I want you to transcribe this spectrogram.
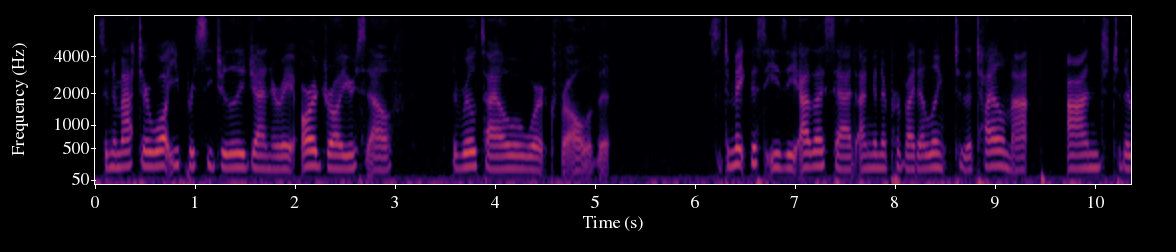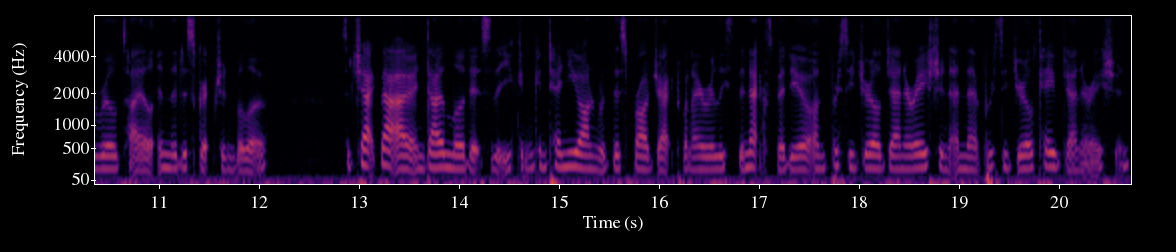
So no matter what you procedurally generate or draw yourself, the rule tile will work for all of it. So to make this easy, as I said, I'm going to provide a link to the tile map and to the rule tile in the description below. So check that out and download it so that you can continue on with this project when I release the next video on procedural generation and then procedural cave generation.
